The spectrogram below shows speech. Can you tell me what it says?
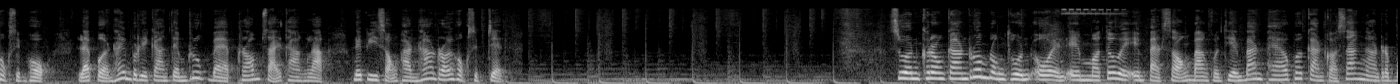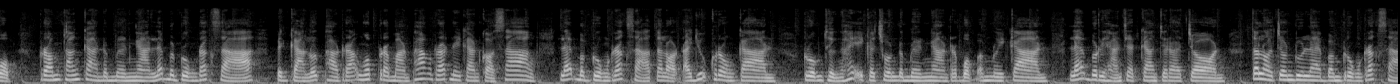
2566 และเปิดให้บริการเต็มรูปแบบพร้อมสายทางหลักในปี 2567 ส่วนโครงการร่วมลงทุน O&M Motorway M82 บางขุนเทียนบ้านแพ้ว เพื่อการก่อสร้างงานระบบ พร้อมทั้งการดำเนินงานและบำรุงรักษา เป็นการลดภาระงบประมาณภาครัฐในการก่อสร้าง และบำรุงรักษาตลอดอายุโครงการ รวมถึงให้เอกชนดำเนินงานระบบอำนวยการ และบริหารจัดการจราจร ตลอดจนดูแลบำรุงรักษา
